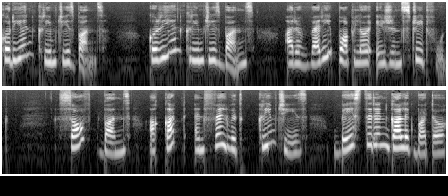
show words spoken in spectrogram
Korean cream cheese buns. Korean cream cheese buns are a very popular Asian street food. Soft buns are cut and filled with cream cheese, basted in garlic butter,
